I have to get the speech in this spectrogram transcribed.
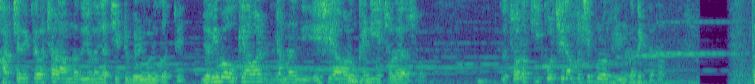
খরচা দেখতে পাচ্ছ? আর আমরা দুজনে যাচ্ছি একটু বেরু বেরু করতে। যদি বা ওকে আবার, আমরা এসে আবার ওকে নিয়ে চলে আসব। তো চলো কি করছিলাম হচ্ছে পুরো ভিডিওটা দেখতে থাকো। তো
